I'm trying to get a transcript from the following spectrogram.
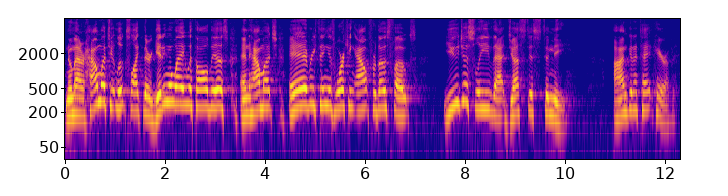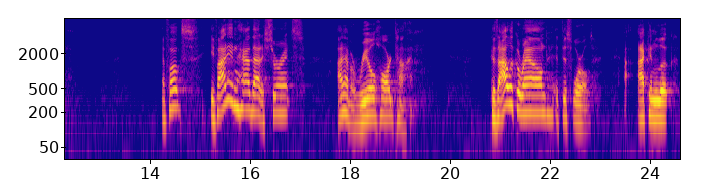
no matter how much it looks like they're getting away with all this and how much everything is working out for those folks, you just leave that justice to me. I'm going to take care of it. And, folks, if I didn't have that assurance, I'd have a real hard time. Because I look around at this world, I can look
